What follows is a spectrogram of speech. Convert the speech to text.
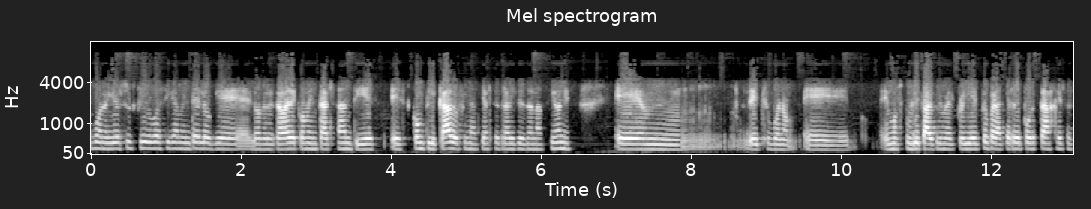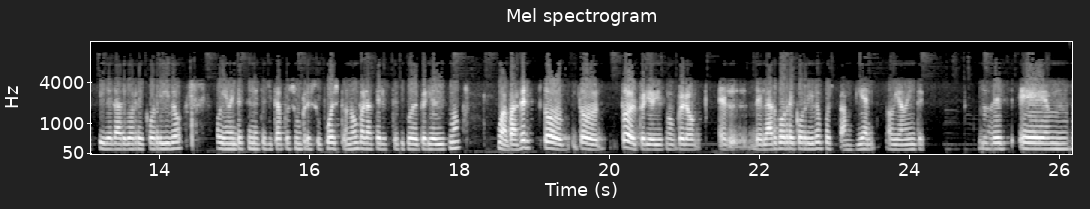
Bueno, yo suscribo básicamente lo que lo que acaba de comentar Santi. Es, es complicado financiarse a través de donaciones. Em, de hecho, bueno, eh, hemos publicado el primer proyecto para hacer reportajes así de largo recorrido. Obviamente se necesita pues un presupuesto, ¿no? Para hacer este tipo de periodismo. Bueno, para hacer todo todo todo el periodismo, pero el de largo recorrido pues también, obviamente. Entonces, eh,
